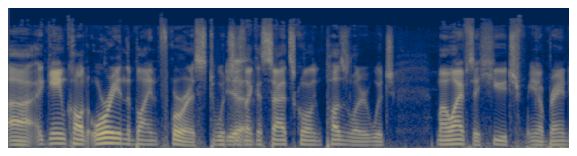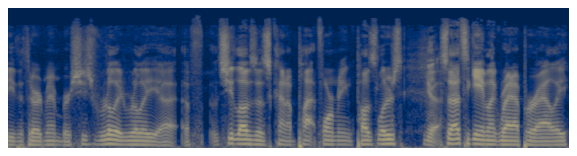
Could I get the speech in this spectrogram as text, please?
uh, a game called Ori and the Blind Forest, which Yeah. is like a side-scrolling puzzler. Which my wife's a huge, you know, Brandy, the third member. She's really, really, uh, she loves those kind of platforming puzzlers. Yeah. So that's a game like right up her alley.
